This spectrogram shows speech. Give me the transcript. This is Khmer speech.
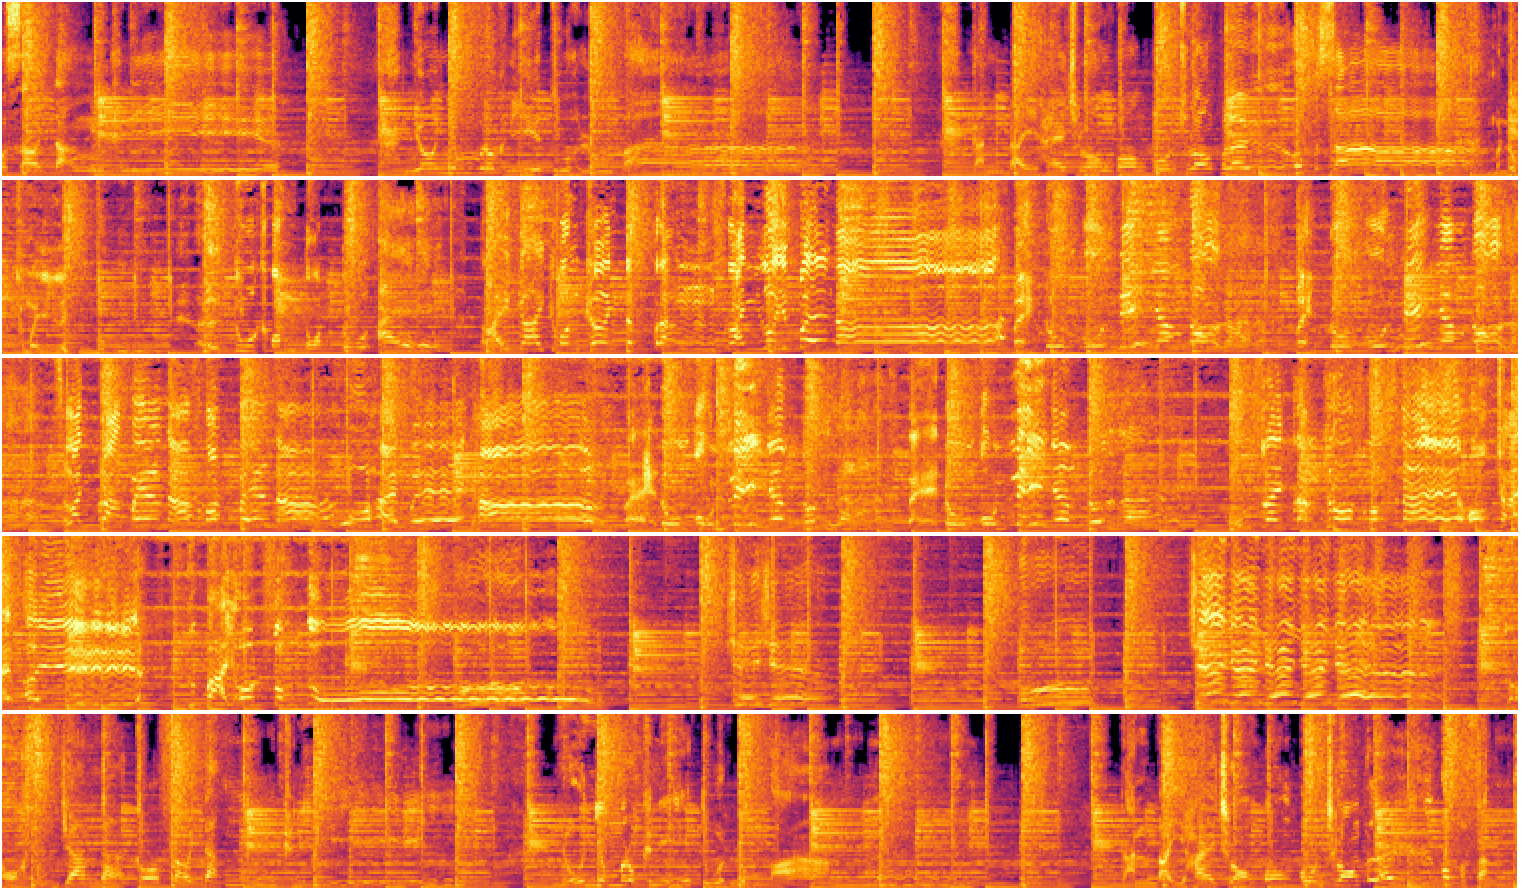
យ៉ាងណាក៏សើចដឹងគ្នាញញឹមរកគ្នាទោះលំបាកកាន់ដៃហែឆ្លងបងអូនឆ្លងផ្លូវឧបសគ្គមនុស្សថ្មីលេចមុខឬតួក្បត់ទាត់តួឯងត្រៃកាយក្បន់ឃើញទឹកប្រាំងស្លាញ់លុយពេលណា គ្នាញញឹមរកគ្នាទួលំបាកកាន់ដៃហែឆ្លងបងអូនឆ្លងផ្លូវឧបសគ្គ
